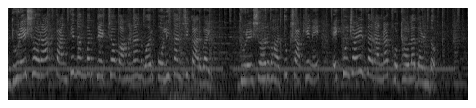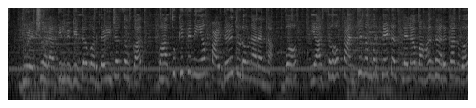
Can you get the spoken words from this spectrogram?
धुळे शहरात फॅन्सी नंबर प्लेटच्या वाहनांवर पोलिसांची कारवाई. धुळे शहर वाहतूक शाखेने एकोणचाळीस जणांना ठोठावला दंड. धुळे शहरातील विविध वर्दळीच्या चौकात वाहतुकीचे नियम पायदळी तुडवणाऱ्यांना व यासह फॅन्सी नंबर प्लेट असलेल्या वाहनधारकांवर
